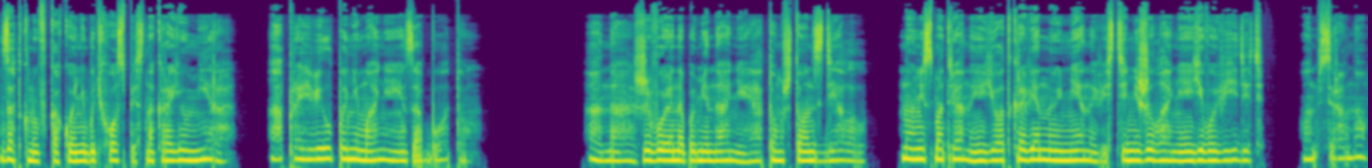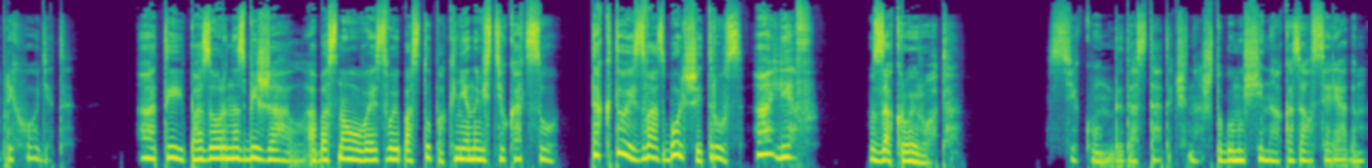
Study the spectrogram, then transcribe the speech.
заткнув какой-нибудь хоспис на краю мира, а проявил понимание и заботу. Она — живое напоминание о том, что он сделал, но, несмотря на ее откровенную ненависть и нежелание его видеть, он все равно приходит. А ты позорно сбежал, обосновывая свой поступок ненавистью к отцу, так кто из вас больший трус, а, Лев? Закрой рот. Секунды достаточно, чтобы мужчина оказался рядом,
